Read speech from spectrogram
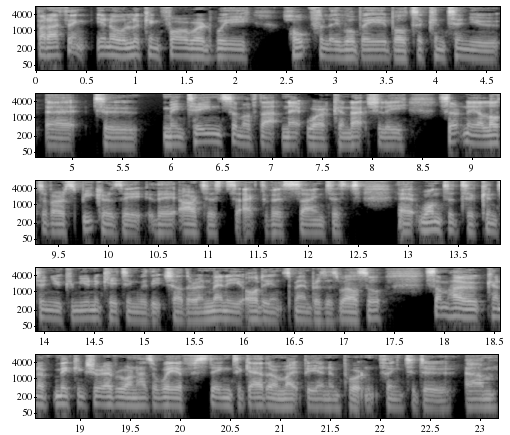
but i think you know looking forward we hopefully will be able to continue uh, to maintain some of that network and actually certainly a lot of our speakers the, the artists activists scientists uh, wanted to continue communicating with each other and many audience members as well. So somehow kind of making sure everyone has a way of staying together might be an important thing to do. Um,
